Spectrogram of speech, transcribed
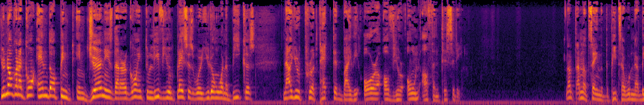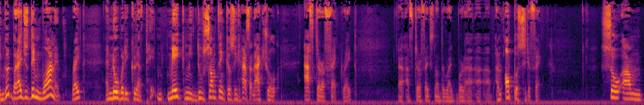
you're not going to go end up in, in journeys that are going to leave you in places where you don't want to be because now you're protected by the aura of your own authenticity not, I'm not saying that the pizza wouldn't have been good, but I just didn't want it, right? And nobody could have t- make me do something because it has an actual after effect, right? Uh, after effect's not the right word. Uh, uh, uh, an opposite effect. So, um,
